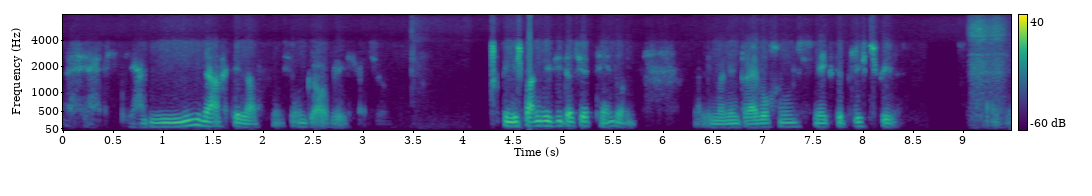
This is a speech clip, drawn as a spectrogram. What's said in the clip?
Die, die haben nie nachgelassen. Das ist unglaublich. Also bin gespannt, wie sie das jetzt handeln. Weil ich meine, in drei Wochen ist das nächste Pflichtspiel. Also,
